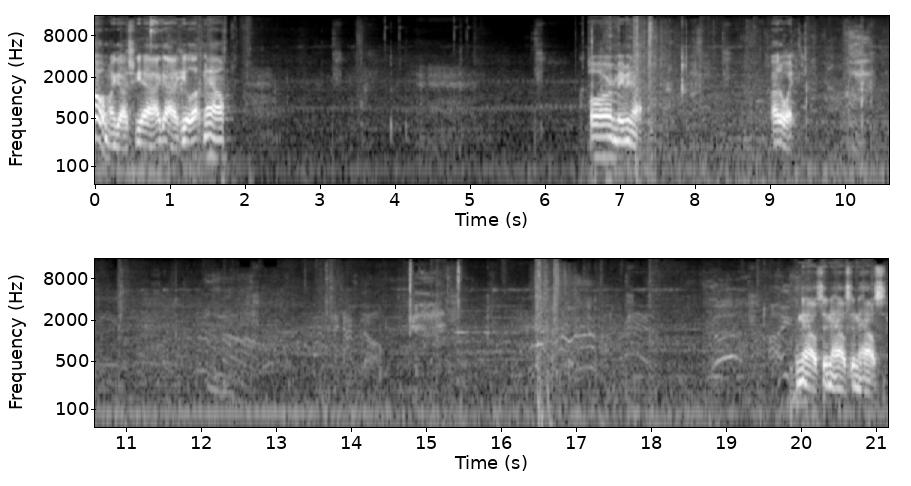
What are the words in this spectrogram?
Oh my gosh, yeah, I gotta heal up now. Or maybe not. Out of the way. In the house, in the house, in the house.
